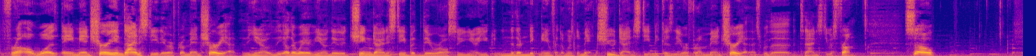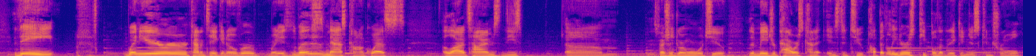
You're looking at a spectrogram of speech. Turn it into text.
from was a Manchurian dynasty. They were from Manchuria. You know, the other way of you know they were the Qing dynasty, but they were also you know you could, another nickname for them was the Manchu dynasty because they were from Manchuria. That's where the dynasty was from. So they when you're kind of taken over, when, when this is mass conquest, a lot of times these, um, especially during World War II, the major powers kind of institute puppet leaders, people that they can just control.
